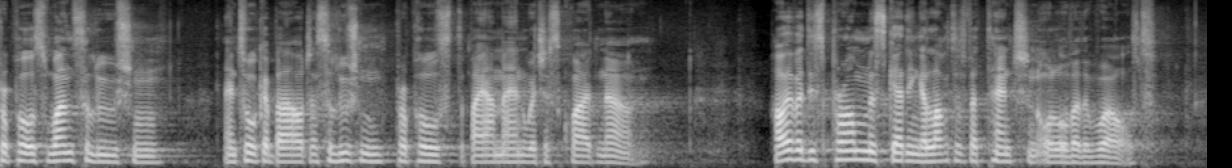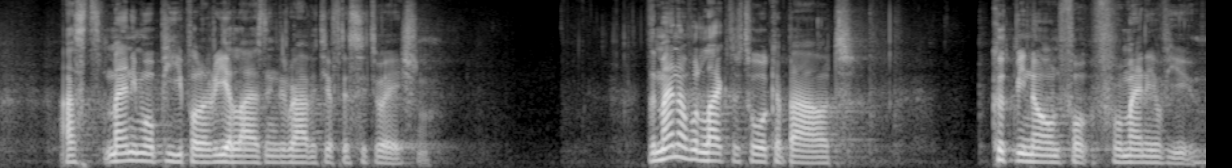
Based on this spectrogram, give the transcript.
propose one solution and talk about a solution proposed by a man which is quite known. However, this problem is getting a lot of attention all over the world, as many more people are realizing the gravity of the situation. The man I would like to talk about could be known for, for many of you.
